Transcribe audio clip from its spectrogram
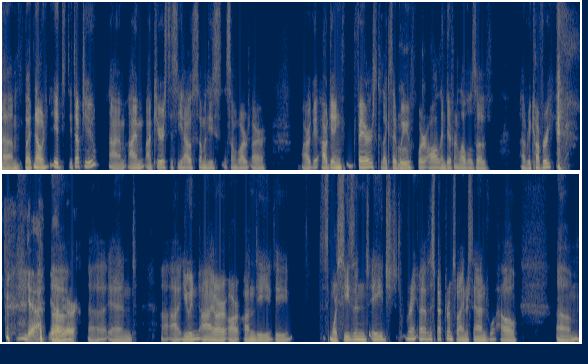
um, but no, it's it's up to you. Um, I'm I'm curious to see how some of these some of our our are ge- are getting fares because, like I said, Mhm. we've we're all in different levels of uh, recovery. Yeah, yeah, Um, we are. uh, and uh, I- you and I are are on the the more seasoned age of the spectrum, so I understand how um,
